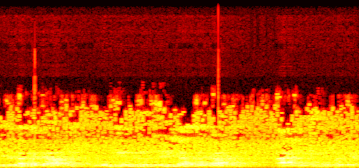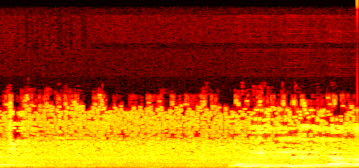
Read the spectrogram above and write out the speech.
ഉള്ളവരാണ് ഭൂമി ഒന്നും വീടില്ലാത്തവരാണ് നാനൂറ്റി മുപ്പത്തെട്ട് ഭൂമിയിൽ വീടുമില്ലാത്ത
